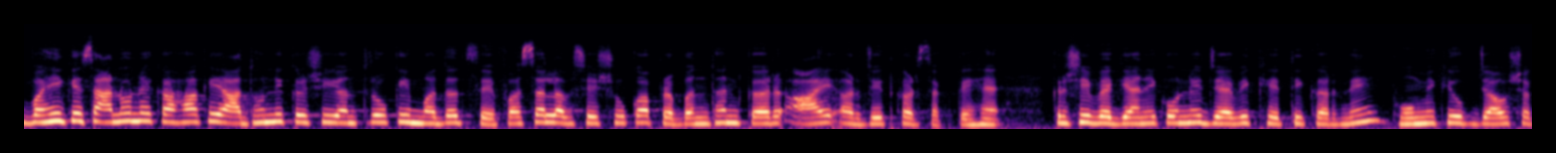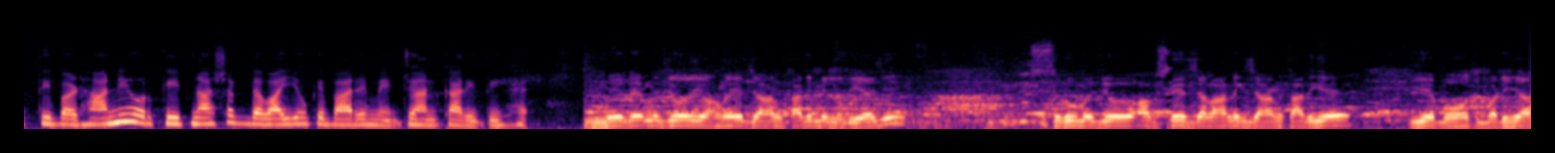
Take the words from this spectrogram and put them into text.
वहीं किसानों ने कहा कि आधुनिक कृषि यंत्रों की मदद से फ़सल अवशेषों का प्रबंधन कर आय अर्जित कर सकते हैं। कृषि वैज्ञानिकों ने जैविक खेती करने भूमि की उपजाऊ शक्ति बढ़ाने और कीटनाशक दवाइयों के बारे में जानकारी दी है। मेले में जो हमें जानकारी मिल रही है जी शुरू में जो अवशेष जलाने की जानकारी है, ये बहुत बढ़िया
